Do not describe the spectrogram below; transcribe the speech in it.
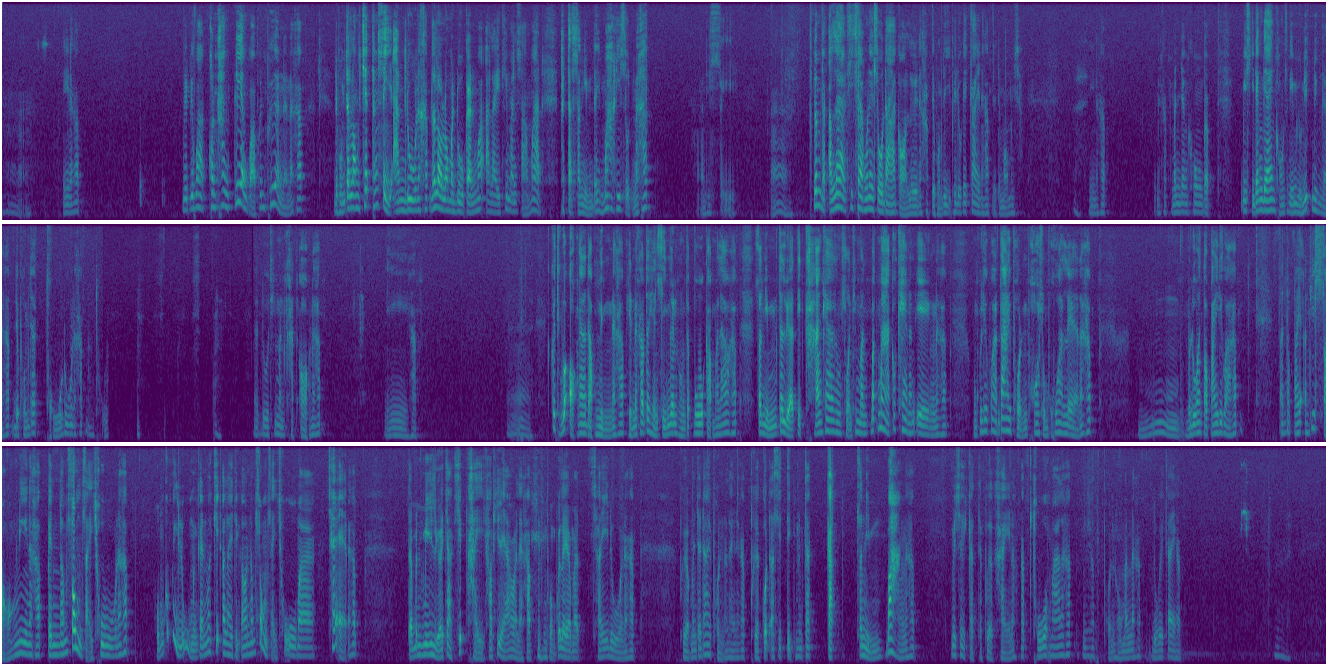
อ่า นี่นะครับเรียกได้ว่าค่อนข้างเกลี้ยงกว่าเพื่อนๆนะนะครับ เดี๋ยวผมจะลองเช็ดทั้ง 4 อันดูนะครับ แล้วเราลองมาดูกันว่าอะไรที่มันสามารถขจัดสนิมได้มากที่สุดนะครับ อันที่สี่อ่าเริ่มจากอันแรกที่แช่ไว้ในโซดาก่อนเลยนะครับ เดี๋ยวผมจะหยิบให้ดูใกล้ๆนะครับ เดี๋ยวจะมองไม่ชัดนี่นะครับนไหมครับ มันยังคงแบบมีสีแดงๆของสนิมอยู่นิดนึงนะครับ เดี๋ยวผมจะถูดูนะครับลองถู แล้วดูที่มันขัดออกนะครับ นี่ครับก็ถือว่าออกงานระดับหนึ่งนะครับ เห็นไหมครับจะเห็นสีเงินของตะปูกลับมาแล้วครับ สนิมจะเหลือติดค้างแค่ตรงส่วนที่มันมาก ๆ ก็แค่นั้นเองนะครับ ผมก็เรียกว่าได้ผลพอสมควรเลยนะครับมมาดูอันต่อไปดีกว่าครับ อันต่อไปอันที่สองนี่นะครับ เป็นน้ำส้มสายชูนะครับ ผมก็ไม่รู้เหมือนกันว่าคิดอะไรถึงเอาน้ำส้มสายชูมาแช่นะครับ แต่มันมีเหลือจากคลิปไข่คราวที่แล้วอะแหละครับ ผมก็เลยเอามาใช้ดูนะครับ เผื่อมันจะได้ผลอะไรนะครับ เผื่อกดอะซิติกมันจะกัดสนิมบ้างนะครับ ไม่ใช่กัดแต่เปลือกไข่นะครับถูออกมาแล้วครับนี่ครับ ผลของมันนะครับ ดูใกล้ๆครับ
